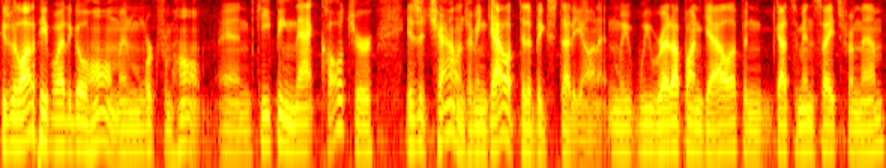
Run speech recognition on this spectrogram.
because a lot of people had to go home and work from home, and keeping that culture is a challenge. I mean, Gallup did a big study on it, and we we read up on Gallup and got some insights from them,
